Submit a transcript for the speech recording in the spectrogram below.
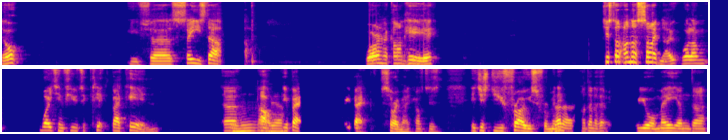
Oh, you've uh, seized up. Warren, I can't hear you. Just on, on a side note, while I'm waiting for you to click back in, uh, mm-hmm. oh, yeah. you're back. You're back. Sorry, mate. I was just, it just you froze for a minute. No, no. I don't know if that was you or me. And uh,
